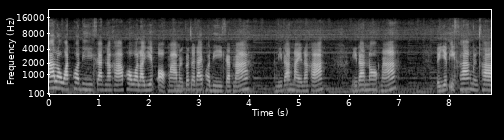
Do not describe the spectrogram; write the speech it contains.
ถ้าเราวัดพอดีกันนะคะ พอเวลาเย็บออกมามันก็จะได้พอดีกันนะ อันนี้ด้านในนะคะนนี่ด้านนอกนะ เดี๋ยวเย็บอีกข้างหนึ่งค่ะ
